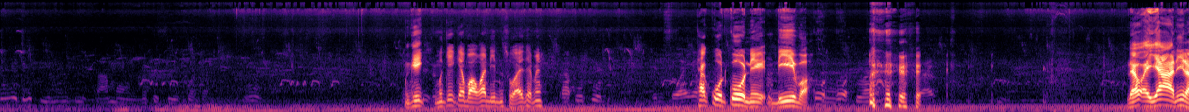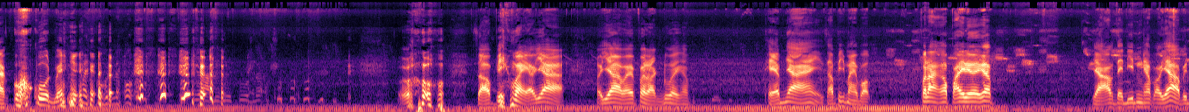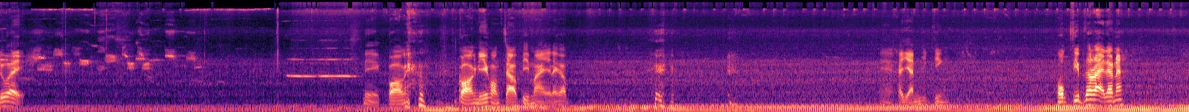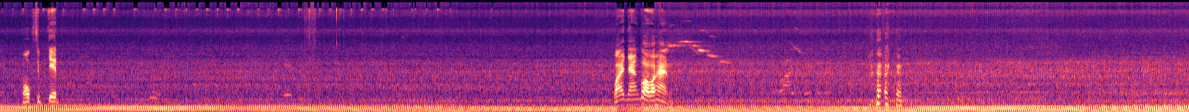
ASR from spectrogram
ยังไม่ถึงสี่โมงถึงสามโมงก็คือสี่ขวดแล้วเมื่อกี้เมื่อกี้แกบอกว่าดินสวยใช่ไหมครับพูดพูดกินสวยครับถ้ากูดกูดนี่ดีบ่กูดกูดสวยสวยแล้วไอ้ย่านี่ล่ะกูกูดไหมไม่พูดแล้วยาไม่พูดแล้วโอ้โหสาวปีใหม่เอาย่าเอาย่าไว้ฝรั่งด้วยครับ แถมย่าให้สาวปีใหม่บอกฝรั่งเอาไปเลยครับ อย่าเอาแต่ดินครับ เอาย่าไปด้วย นี่กองกองนี้ของสาวปีใหม่นะครับนี่ขยันจริงๆหกสิบเท่าไหร่แล้วนะหกสิบเจ็ดว่ายังก่อนว่าหัน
